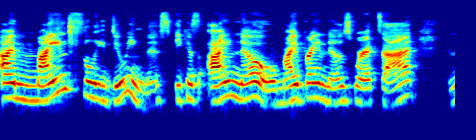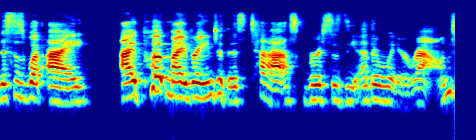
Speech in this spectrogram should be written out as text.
I'm mindfully doing this because I know my brain knows where it's at and this is what I I put my brain to this task versus the other way around.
